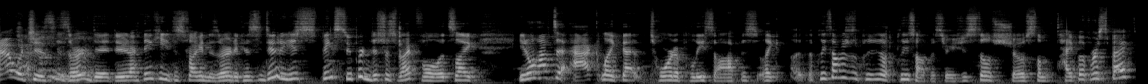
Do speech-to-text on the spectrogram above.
Sandwiches. He deserved it, dude. I think he just fucking deserved it because, dude, he's being super disrespectful. It's like you don't have to act like that toward a police officer. Like uh, a police officer is a police- police officer. You should still show some type of respect.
